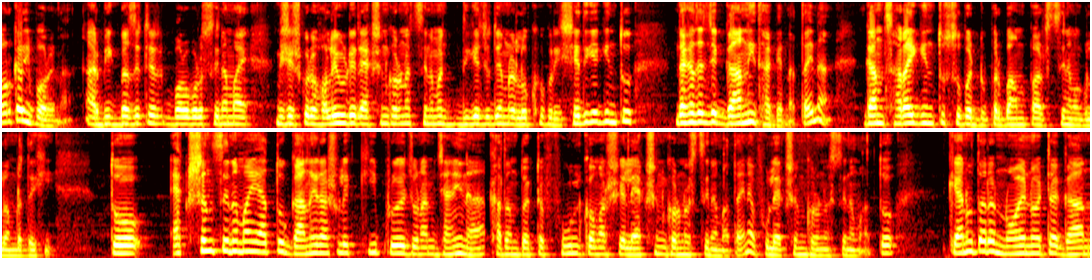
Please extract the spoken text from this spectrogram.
দরকারই পড়ে না। আর বিগ বাজেটের বড় বড় সিনেমায়, বিশেষ করে হলিউডের অ্যাকশন ঘরনার সিনেমার দিকে যদি আমরা লক্ষ্য করি, সেদিকে কিন্তু দেখা যায় যে গানই থাকে না, তাই না? গান ছাড়াই কিন্তু সুপার ডুপার বাম্পার সিনেমাগুলো আমরা দেখি। তো অ্যাকশন সিনেমায় এত গানের আসলে কি প্রয়োজন আমি জানি না। খাদান তো একটা ফুল কমার্শিয়াল অ্যাকশন ঘরনার সিনেমা, তাই না? ফুল অ্যাকশন ঘরনার সিনেমা। তো কেন তারা নয় নয়টা গান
